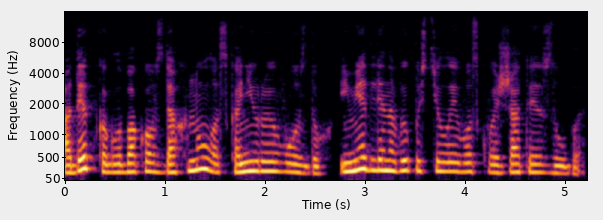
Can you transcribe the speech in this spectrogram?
Адепка глубоко вздохнула, сканируя воздух, и медленно выпустила его сквозь сжатые зубы.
